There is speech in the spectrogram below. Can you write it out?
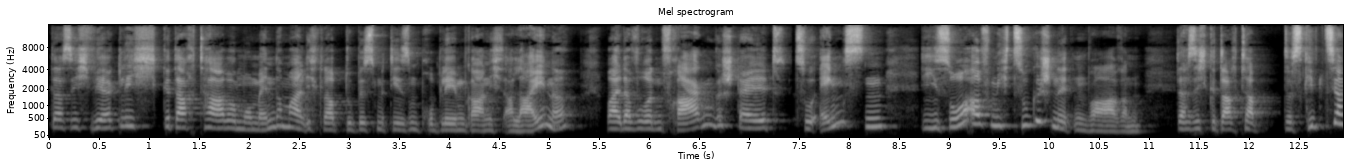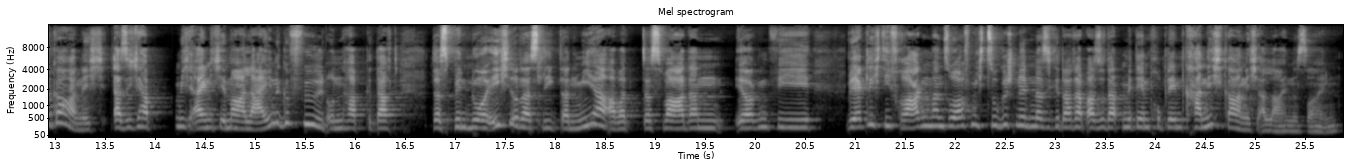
dass ich wirklich gedacht habe, Moment mal, ich glaube, du bist mit diesem Problem gar nicht alleine, weil da wurden Fragen gestellt zu Ängsten, die so auf mich zugeschnitten waren, dass ich gedacht habe, das gibt's ja gar nicht. Also ich habe mich eigentlich immer alleine gefühlt und habe gedacht, das bin nur ich oder das liegt an mir, aber das war dann irgendwie wirklich die Fragen waren so auf mich zugeschnitten, dass ich gedacht habe, also mit dem Problem kann ich gar nicht alleine sein.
